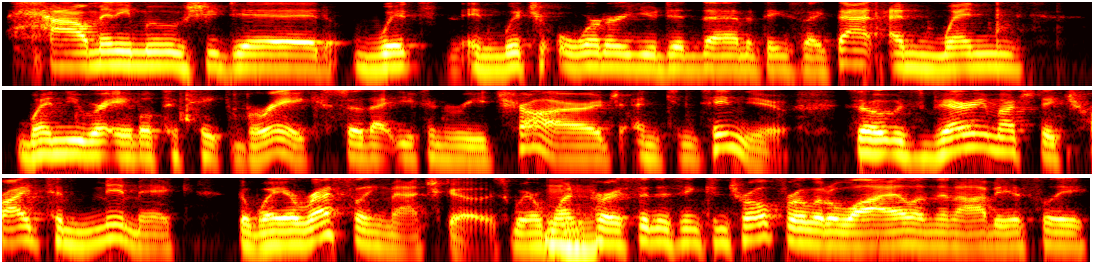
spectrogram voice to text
how many moves you did, which in which order you did them and things like that and when when you were able to take breaks so that you can recharge and continue. So it was very much they tried to mimic the way a wrestling match goes, where one Mhm. person is in control for a little while and then obviously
